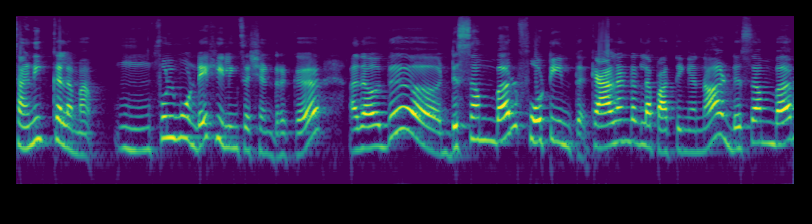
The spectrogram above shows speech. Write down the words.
சனிக்கிழமை full moon day healing session இருக்குது அதாவது டிசம்பர் ஃபோர்டீன்த் கேலண்டரில் பார்த்தீங்கன்னா டிசம்பர்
